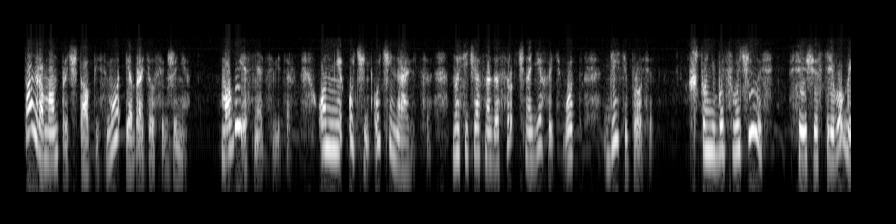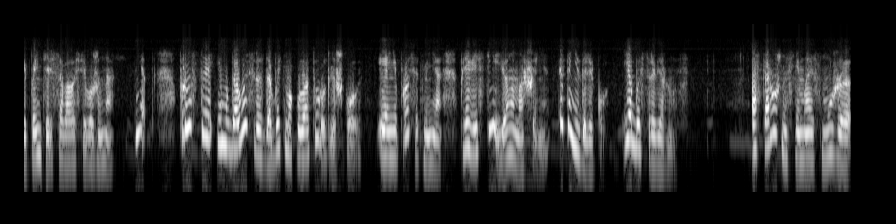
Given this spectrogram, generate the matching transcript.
пан Роман прочитал письмо и обратился к жене. «Могу я снять свитер? Он мне очень-очень нравится, но сейчас надо срочно ехать, вот дети просят. Что-нибудь случилось?» Все еще с тревогой поинтересовалась его жена. Нет, просто им удалось раздобыть макулатуру для школы, и они просят меня привезти ее на машине. Это недалеко. Я быстро вернусь. Осторожно снимая с мужа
